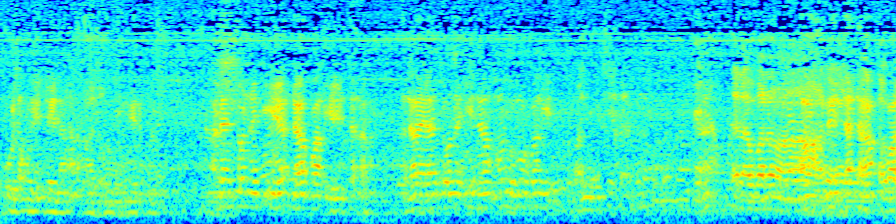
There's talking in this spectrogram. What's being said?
Oh, tak boleh dia nak. Ada orang dia nak. Ada yang tuan lagi ya, tak lah. Ada yang tuan lagi nak malu mau mesti tak ada. Apa Ah, ni tak ada apa.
